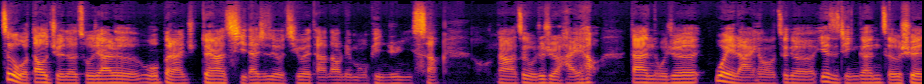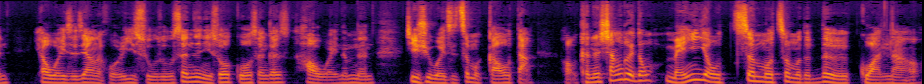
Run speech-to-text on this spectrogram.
这个我倒觉得周家乐，我本来对他的期待就是有机会达到联盟平均以上。那这个我就觉得还好，但我觉得未来哦，这个叶子婷跟泽轩要维持这样的火力输出，甚至你说国城跟浩维能不能继续维持这么高档？哦，可能相对都没有这么这么的乐观呐，哦，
